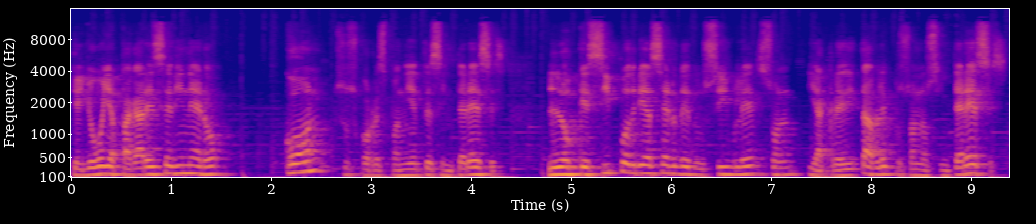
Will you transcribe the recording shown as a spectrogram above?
que yo voy a pagar ese dinero con sus correspondientes intereses. Lo que sí podría ser deducible son, y acreditable pues son los intereses,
